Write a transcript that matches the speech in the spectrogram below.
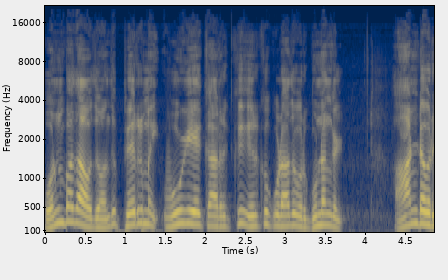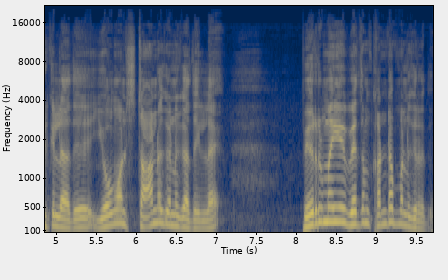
ஒன்பதாவது வந்து பெருமை ஊழியக்காரருக்கு இருக்கக்கூடாத ஒரு குணங்கள். ஆண்டவருக்கு இல்லை அது யோவான் ஸ்டானுகனுக்கு அது இல்லை. பெருமையை வேதம் கண்டம் பண்ணுகிறது.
